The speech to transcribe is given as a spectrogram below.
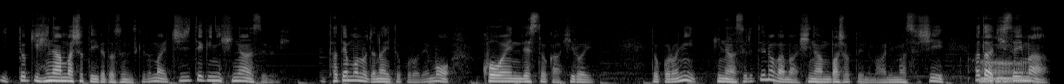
一時避難場所って言い方をするんですけど、まあ、一時的に避難する建物じゃないところでも公園ですとか広いところに避難するというのがまあ避難場所というのもありますしあとは実際今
